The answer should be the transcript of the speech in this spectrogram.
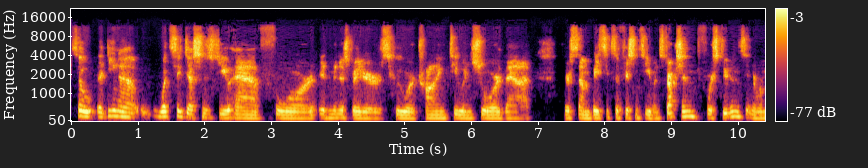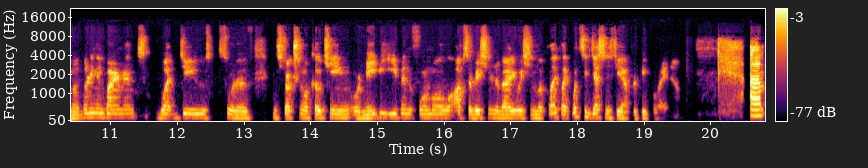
So adina what suggestions do you have for administrators who are trying to ensure that there's some basic sufficiency of instruction for students in a remote learning environment. What do sort of instructional coaching or maybe even formal observation and evaluation look like? Like what suggestions do you have for people right now? Um,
